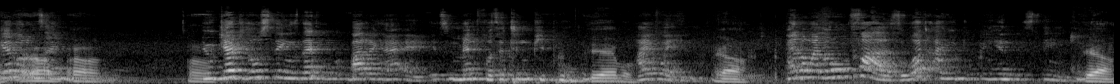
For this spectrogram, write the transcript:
get what I'm saying? You get those things that barring eh, it's meant for certain people. yebo. I win. Yeah. But when umfazi, what are you doing in this thing Yeah.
